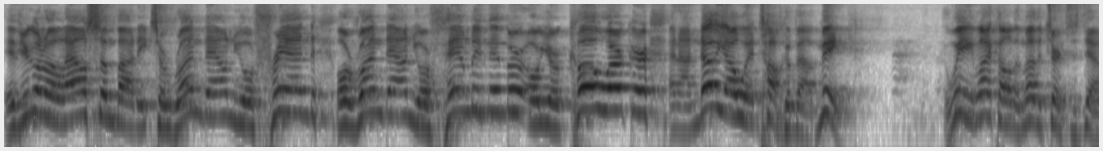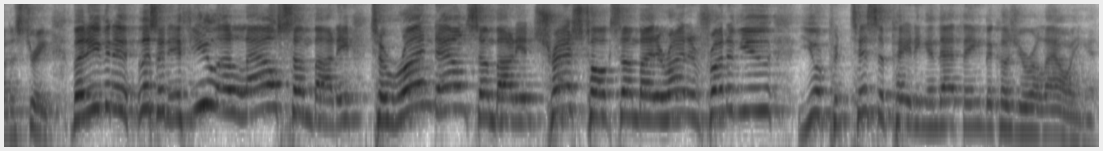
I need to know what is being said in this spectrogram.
If you're going to allow somebody to run down your friend or run down your family member or your coworker, and I know y'all wouldn't talk about me. We ain't like all the other churches down the street. But even if, listen, if you allow somebody to run down somebody and trash talk somebody right in front of you, you're participating in that thing because you're allowing it.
